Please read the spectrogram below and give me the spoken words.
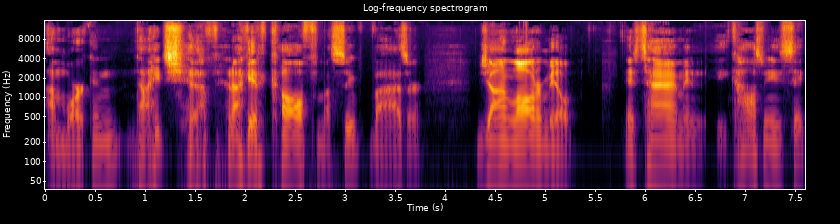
I'm working night shift and I get a call from my supervisor John Laudermill. at the time and he calls me and he said,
